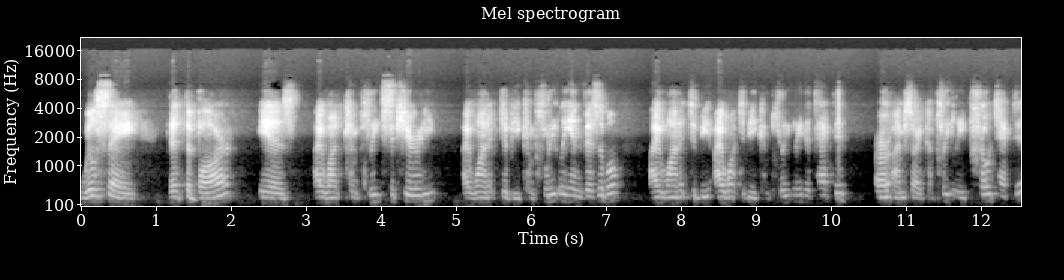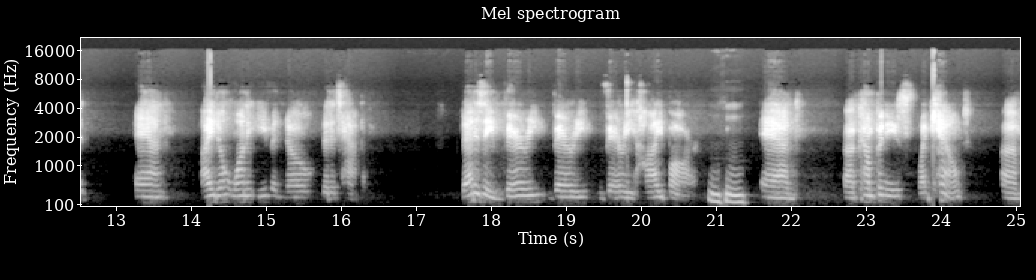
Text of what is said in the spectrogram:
will say that the bar is I want complete security, I want it to be completely invisible, I want it to be I want to be completely detected or I'm sorry, completely protected and I don't want to even know that it's happening. That is a very, very, very high bar. Mm-hmm. And uh, companies like Kount um,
